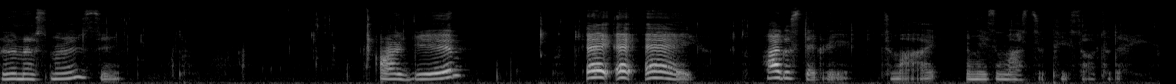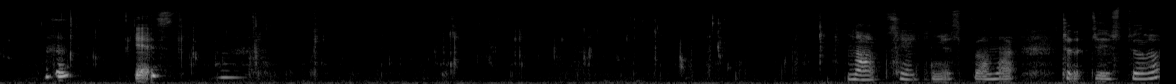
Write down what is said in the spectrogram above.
Really mesmerizing. I give a a a highest degree to my amazing masterpiece of today. yes. Not taking it from my still.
